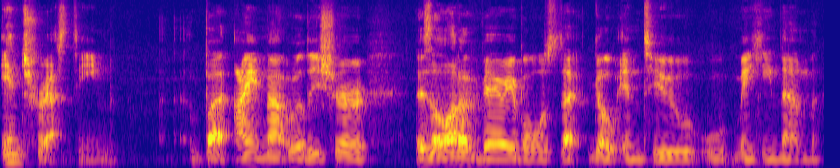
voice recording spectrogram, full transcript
interesting but I'm not really sure. There's a lot of variables that go into making them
